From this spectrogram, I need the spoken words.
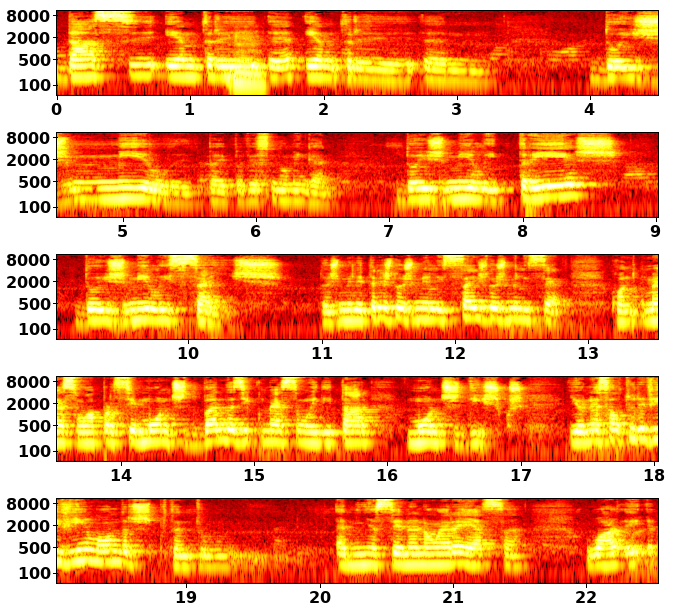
dá-se entre, hum. uh, entre um, 2000, para, para ver se não me engano, 2003, 2006. 2003, 2006, 2007, quando começam a aparecer montes de bandas e começam a editar montes de discos. E eu nessa altura vivia em Londres, portanto a minha cena não era essa. Eh,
